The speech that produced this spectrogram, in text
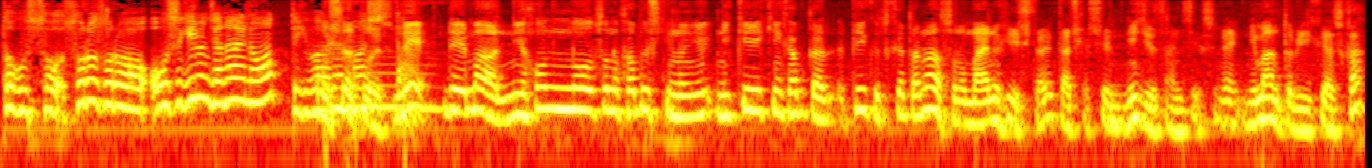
とそそろそろ多すぎるんじゃないのって言われました。でで、まあ、日本のその株式の日経平均株価、ピークつけたのはその前の日でしたね、確か23日ですね、2万飛びいくらですか。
